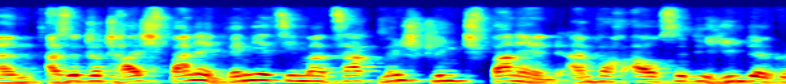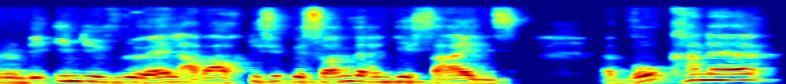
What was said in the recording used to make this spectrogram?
Ähm, also total spannend. Wenn jetzt jemand sagt, Mensch, klingt spannend, einfach auch so die Hintergründe individuell, aber auch diese besonderen Designs. Wo kann er,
